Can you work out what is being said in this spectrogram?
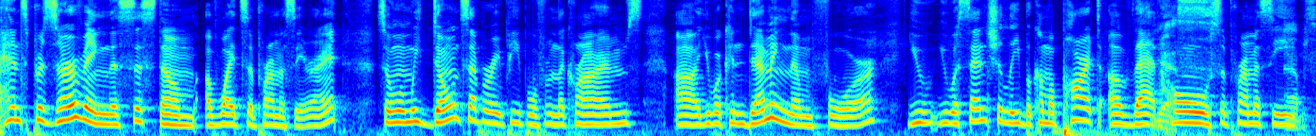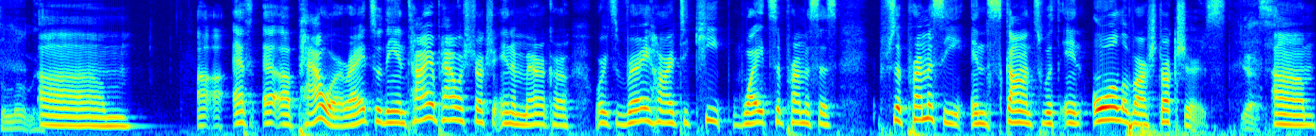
hence preserving the system of white supremacy, right? So when we don't separate people from the crimes uh, you were condemning them for, you you essentially become a part of that Yes. whole supremacy Absolutely. um, uh, uh, uh, power, right? So the entire power structure in America works very hard to keep white supremacists supremacy ensconced within all of our structures. yes. Um,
